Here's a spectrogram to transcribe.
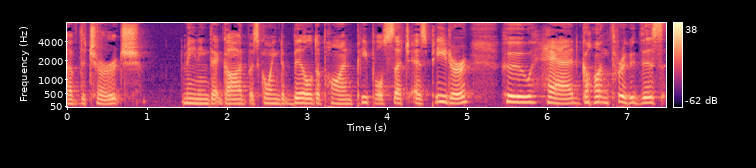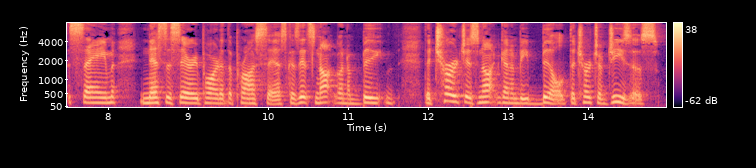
of the church, meaning that God was going to build upon people such as Peter, who had gone through this same necessary part of the process, because it's not going to be, the church is not going to be built, the church of Jesus,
